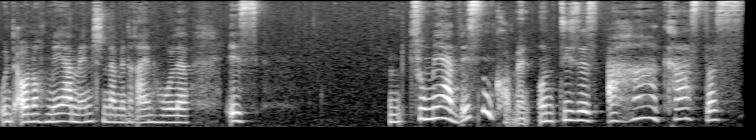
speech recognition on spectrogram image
und auch noch mehr Menschen damit reinhole, ist zu mehr Wissen kommen. Und dieses, aha, krass, das,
